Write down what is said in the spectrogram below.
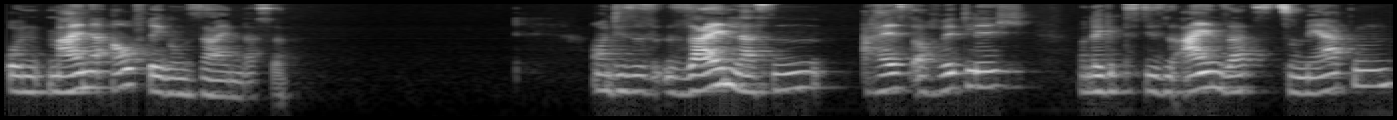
Und meine Aufregung sein lasse. Und dieses Sein lassen heißt auch wirklich, und da gibt es diesen Einsatz zu merken,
